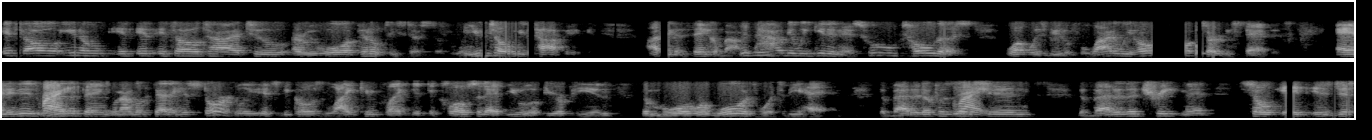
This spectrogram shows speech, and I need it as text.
it's all you know. It, it it's all tied to a reward penalty system. When you told me the topic, I to think about it. Mhm. How did we get in this? Who told us what was beautiful? Why do we hold certain standards? And it is one of the things when I looked at it historically, it's because light complected, the closer that you look European, the more rewards were to be had. The better the position, the better the treatment. So it is just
